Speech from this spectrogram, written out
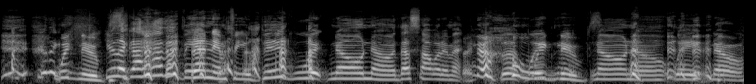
You're like, Wig noobs. You're like, I have a band name for you, Big Wig. No, no, that's not what I meant. But Wig Noo- noobs. No, no, wait, no.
